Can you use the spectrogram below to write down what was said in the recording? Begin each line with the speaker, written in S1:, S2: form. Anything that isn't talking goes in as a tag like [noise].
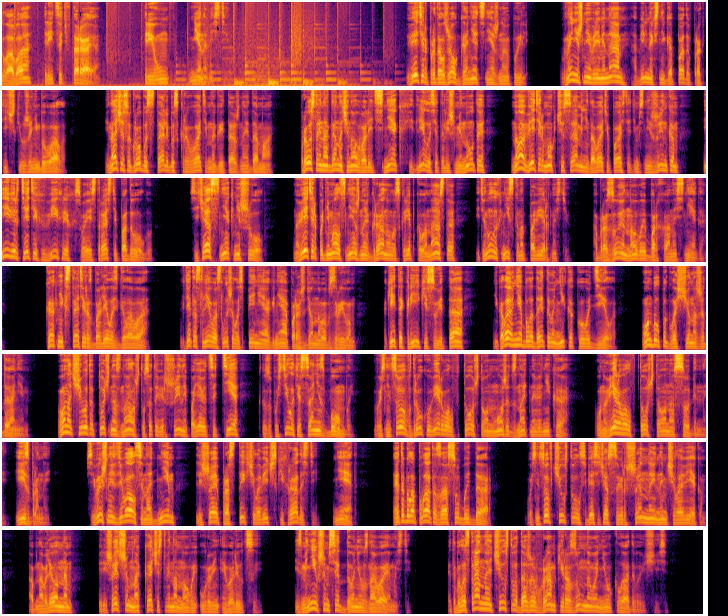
S1: Глава 32. Триумф ненависти. Ветер продолжал гонять снежную пыль. В нынешние времена обильных снегопадов практически уже не бывало. Иначе сугробы стали бы скрывать и многоэтажные дома. Просто иногда начинал валить снег, и длилось это лишь минуты, но ветер мог часами не давать упасть этим снежинкам и вертеть их в вихрях своей страсти подолгу. Сейчас снег не шел, но ветер поднимал снежные гранулы с крепкого наста и тянул их низко над поверхностью, образуя новые барханы снега. Как ни кстати разболелась голова. Где-то слева слышалось пение огня, порожденного взрывом, какие-то крики, суета — Николаю не было до этого никакого дела. Он был поглощен ожиданием. Он от чего-то точно знал, что с этой вершины появятся те, кто запустил эти сани с бомбой. Воснецов вдруг уверовал в то, что он может знать наверняка. Он уверовал в то, что он особенный, избранный. Всевышний издевался над ним, лишая простых человеческих радостей? Нет. Это была плата за особый дар, Воснецов чувствовал себя сейчас совершенно иным человеком, обновленным, перешедшим на качественно новый уровень эволюции, изменившимся до неузнаваемости. Это было странное чувство, даже в рамки разумного не укладывающееся.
